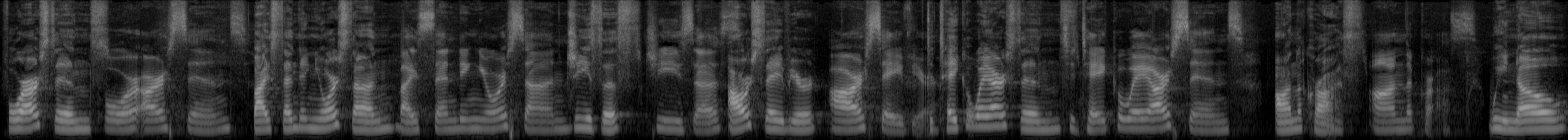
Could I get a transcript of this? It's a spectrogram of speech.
for our sins for our sins by sending your Son, by sending your Son, Jesus, Jesus, our Savior, our Savior, to take away our sins to take away our sins on the cross. on the cross. We know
